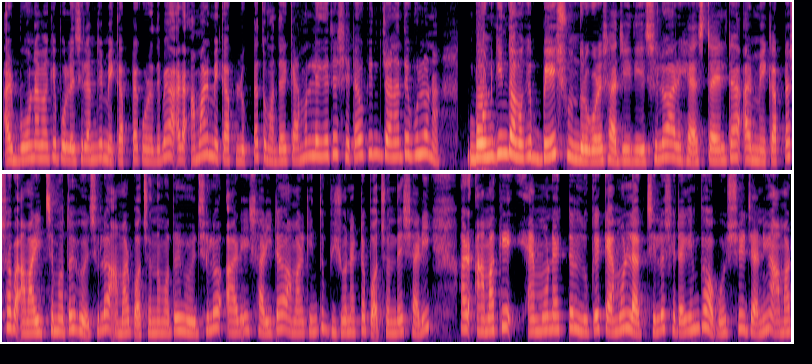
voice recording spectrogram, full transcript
আর বোন আমাকে বলেছিলাম যে মেকআপটা করে দেবে। আর আমার মেকআপ লুকটা তোমাদের কেমন লেগেছে সেটাও কিন্তু জানাতে ভুলো না। বোন কিন্তু আমাকে বেশ সুন্দর করে সাজিয়ে দিয়েছিল। আর হেয়ারস্টাইলটা আর মেকআপটা সব আমার ইচ্ছে মতোই হয়েছিল। আমার পছন্দ মতোই হয়েছিল। আর এই শাড়িটা আমার কিন্তু ভীষণ একটা পছন্দের শাড়ি। আর আমাকে এমন একটা লুকে কেমন লাগছিল সেটা কিন্তু অবশ্যই জানিও, আমার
